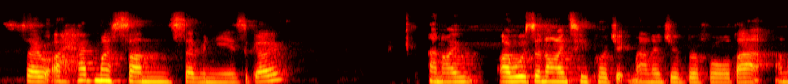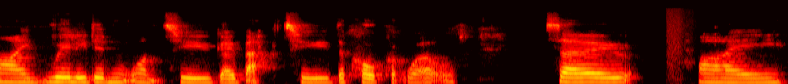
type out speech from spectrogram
so I had my son seven years ago and I, I was an IT project manager before that, and I really didn't want to go back to the corporate world. So I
